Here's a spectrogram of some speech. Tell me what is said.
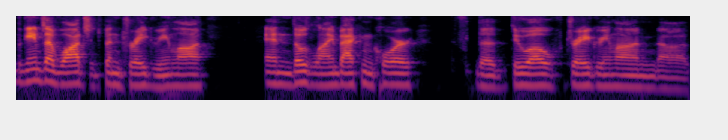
the games I've watched, it's been Dre Greenlaw and those linebacking core, the duo Dre Greenlaw and uh,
